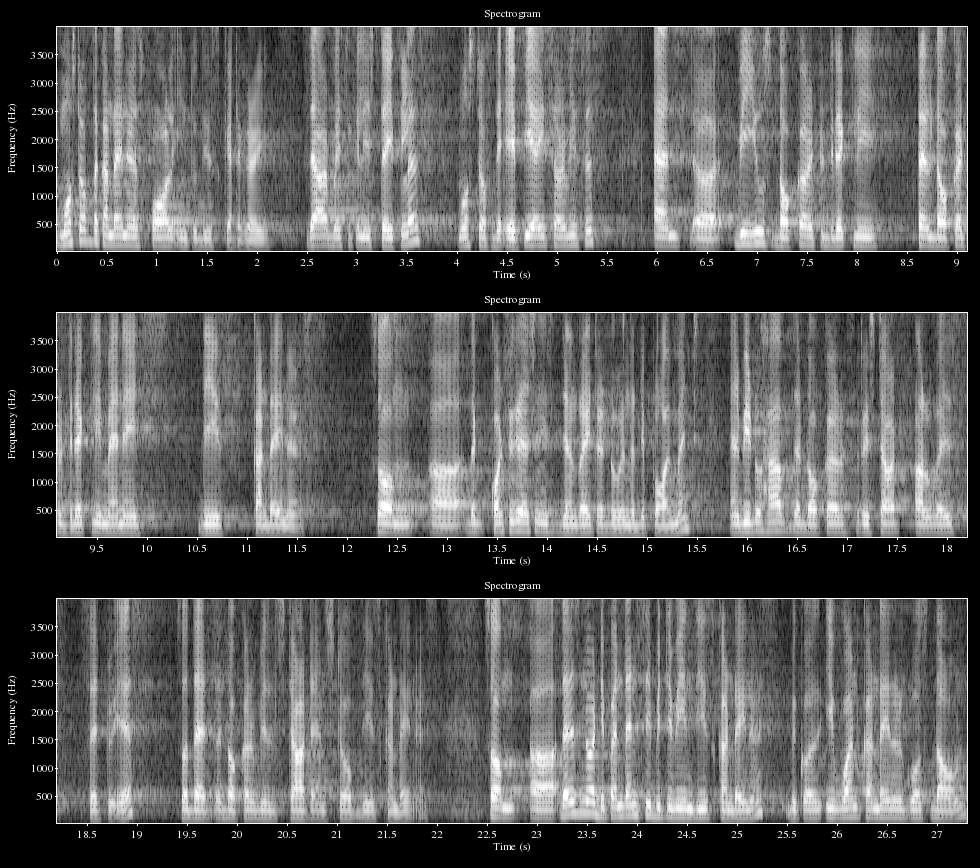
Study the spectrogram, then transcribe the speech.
most of the containers fall into this category. They are basically stateless, most of the API services. And uh, we use Docker to directly, tell Docker to directly manage these containers. So um, uh, the configuration is generated during the deployment, and we do have the Docker restart always set to yes, so that the Docker will start and stop these containers. So um, uh, there is no dependency between these containers, because if one container goes down,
